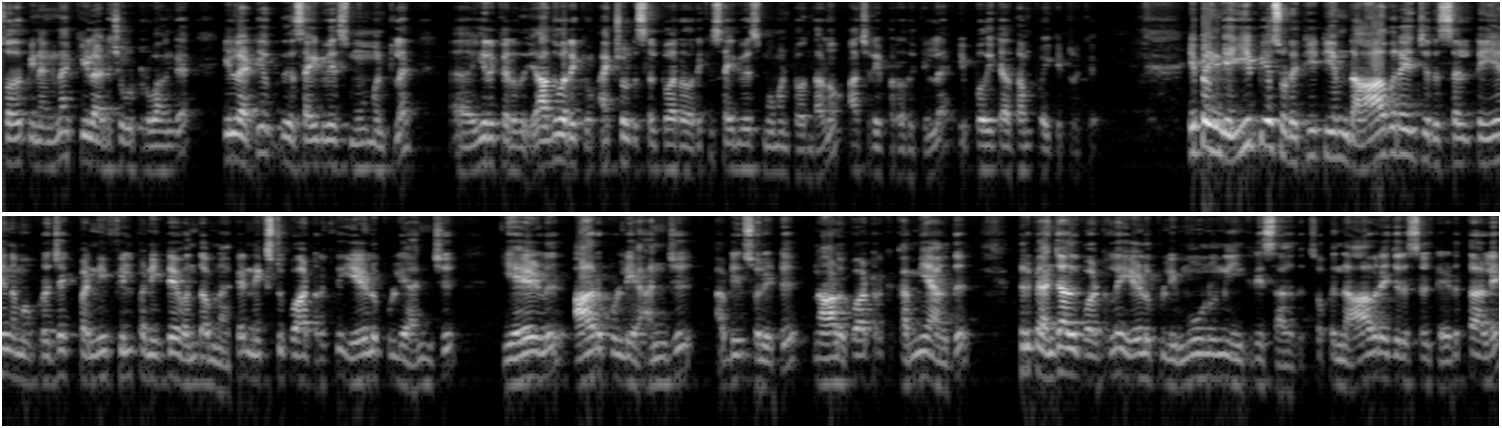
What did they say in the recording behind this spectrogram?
சொதப்பினாங்கன்னா கீழே அடிச்சு விட்டுருவாங்க. இல்லாட்டி இது சைடுவேஸ் மூமெண்ட்ல இருக்கிறது. அது வரைக்கும் ஆக்சுவல் ரிசல்ட் வர வரைக்கும் சைடுவேஸ் மூமெண்ட் வந்தாலும் ஆச்சரியப்படுறதுக்கு இல்லை. இப்போதைக்கு அதான் போய்கிட்டு இருக்கு. இப்போ இங்கே இபிஎஸோட டிடிஎம் இந்த ஆவரேஜ் ரிசல்ட்டையே நம்ம ப்ரொஜெக்ட் பண்ணி ஃபில் பண்ணிகிட்டே வந்தோம்னாக்க நெக்ஸ்ட் குவார்ட்டருக்கு ஏழு புள்ளி அஞ்சு ஏழு ஆறு புள்ளி அஞ்சு அப்படின்னு சொல்லிட்டு நாலு குவார்ட்டருக்கு கம்மியாகுது. திருப்பி அஞ்சாவது குவார்டரில் ஏழு புள்ளி மூணுன்னு இன்க்ரீஸ் ஆகுது. ஸோ இப்போ இந்த ஆவரேஜ் ரிசல்ட் எடுத்தாலே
